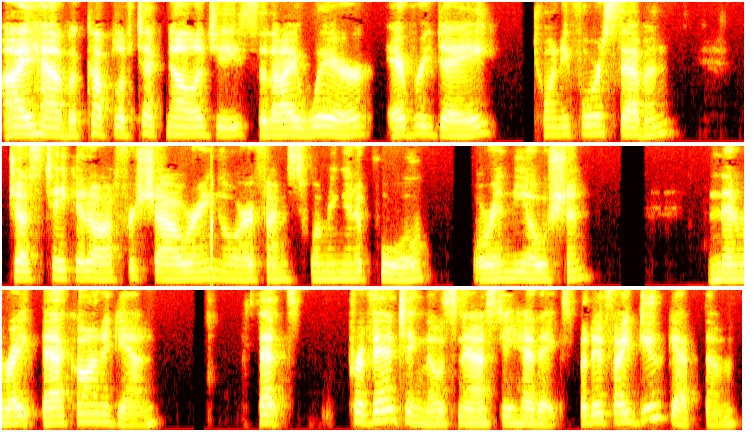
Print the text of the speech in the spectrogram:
I have a couple of technologies that I wear every day, 24 7. Just take it off for showering or if I'm swimming in a pool or in the ocean, and then right back on again. That's preventing those nasty headaches. But if I do get them,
